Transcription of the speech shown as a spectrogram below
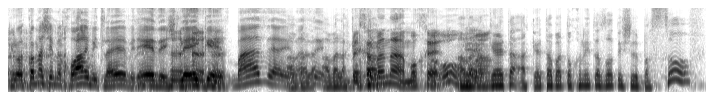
כאילו, כל מה שמכוער היא מתלהבת, איזה שלייקס, מה זה, מה זה? בכוונה, מוכר. אבל? הקטע- בתוכנית הזאת שבסוף,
